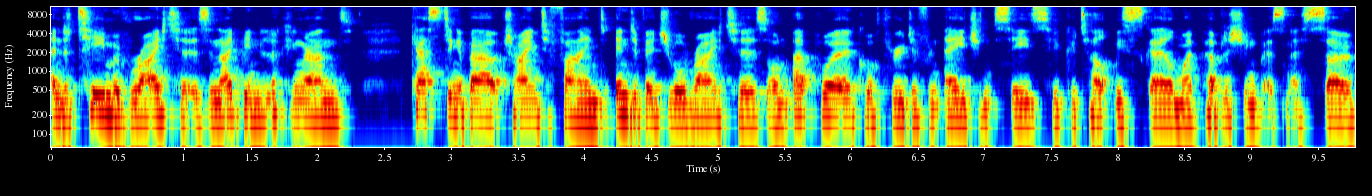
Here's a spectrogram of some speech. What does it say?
and a team of writers. And I'd been looking around casting about trying to find individual writers on Upwork or through different agencies who could help me scale my publishing business. So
